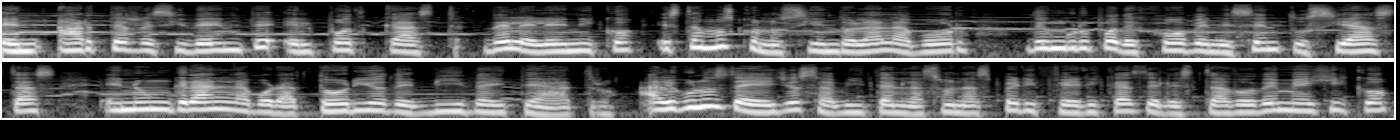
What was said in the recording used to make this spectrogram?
En Arte Residente, el podcast del Helénico, estamos conociendo la labor de un grupo de jóvenes entusiastas en un gran laboratorio de vida y teatro. Algunos de ellos habitan las zonas periféricas del Estado de México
